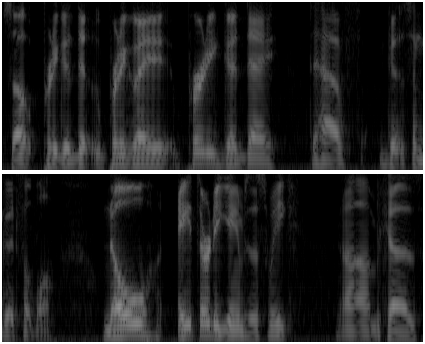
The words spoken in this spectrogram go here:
So pretty good, pretty good, pretty good day to have good, some good football. No 8:30 games this week um, because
